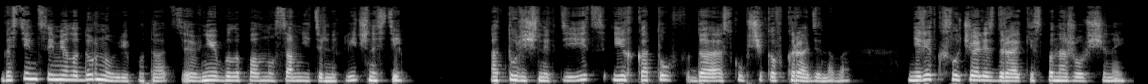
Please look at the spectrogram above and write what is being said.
Гостиница имела дурную репутацию. В ней было полно сомнительных личностей. От уличных девиц и их котов до скупщиков краденого. Нередко случались драки с поножовщиной,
